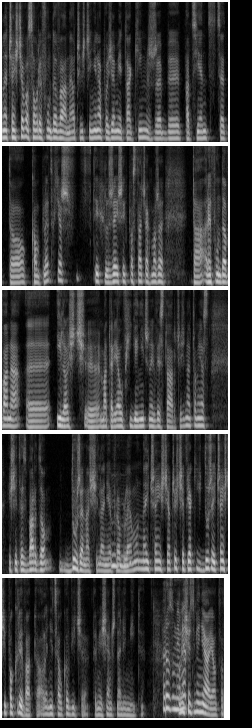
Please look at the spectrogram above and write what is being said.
One częściowo są refundowane, oczywiście nie na poziomie takim, żeby pacjentce to komplet, chociaż w tych lżejszych postaciach może ta refundowana e, ilość e, materiałów higienicznych wystarczyć. Natomiast jeśli to jest bardzo duże nasilenie problemu, najczęściej, oczywiście w jakiejś dużej części pokrywa to, ale nie całkowicie, te miesięczne limity. Rozumiem. One się zmieniają. To,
